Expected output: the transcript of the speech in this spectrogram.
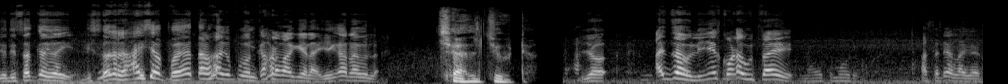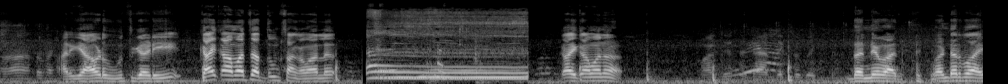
यो दिसत का बाई दिसत राय शपथ त्याला सांग फोन काढवा गेला हे का ना बोला चल झूठा। यो आज जावली एक कोणा उच आहे असं त्या लागत अरे आवड उच गाडी काय कामाचा तुम्ही सांगा मला? काय कामानं? धन्यवाद. वंडर बॉय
